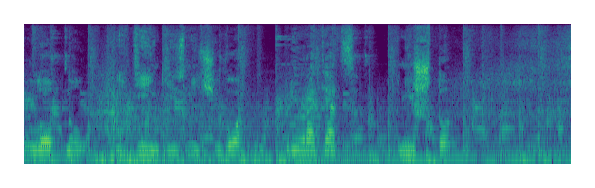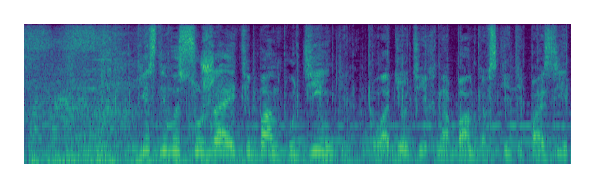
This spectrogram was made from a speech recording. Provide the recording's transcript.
лопнул, и деньги из ничего превратятся в ничто. Если вы сужаете банку деньги, кладете их на банковский депозит,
